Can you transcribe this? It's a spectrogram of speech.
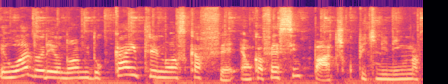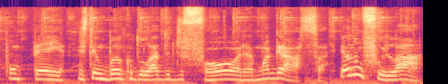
Eu adorei o nome do Cá Entre Nós Café. É um café simpático, pequenininho na Pompeia. Eles têm um banco do lado de fora, uma graça. Eu não fui lá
